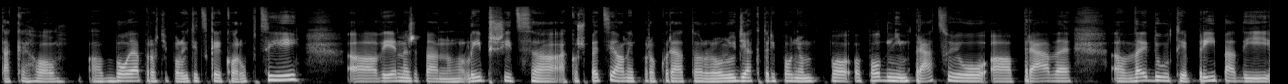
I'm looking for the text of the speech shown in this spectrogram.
takého boja proti politickej korupcii Vieme, že pán Lipšic ako špeciálny prokurátor, ľudia, ktorí po ňom, po, pod ním pracujú, práve vedú tie prípady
